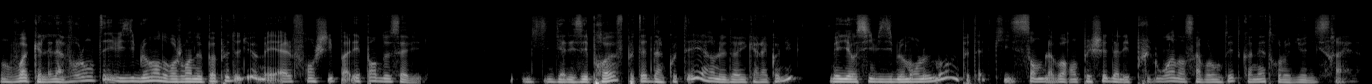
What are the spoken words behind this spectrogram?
voit qu'elle a la volonté visiblement de rejoindre le peuple de Dieu, mais elle franchit pas les portes de sa ville. Il y a les épreuves peut-être d'un côté, hein, le deuil qu'elle a connu, mais il y a aussi visiblement le monde peut-être qui semble avoir empêché d'aller plus loin dans sa volonté de connaître le Dieu d'Israël.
